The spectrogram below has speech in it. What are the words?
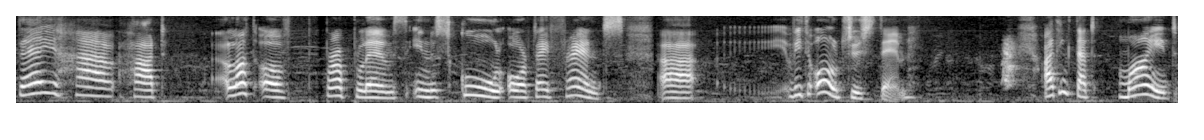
they have had a lot of problems in school or their friends uh, with old system. I think that mind,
